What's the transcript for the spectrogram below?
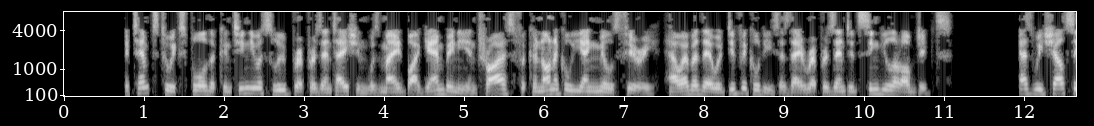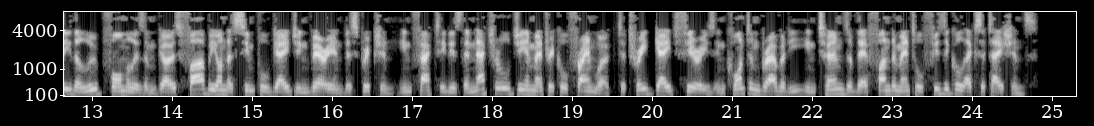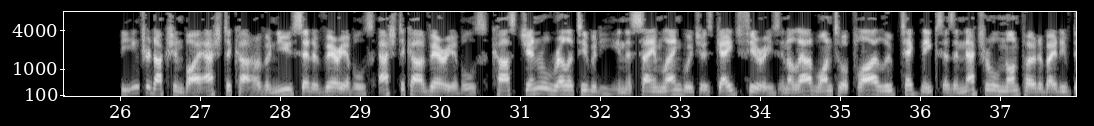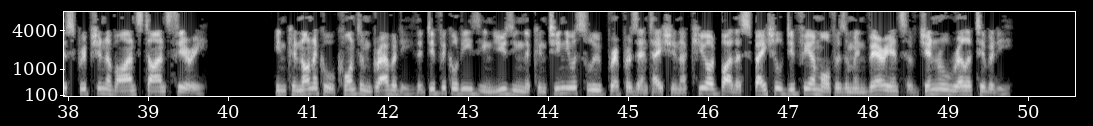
Attempts to explore the continuous loop representation was made by Gambini and Trias for canonical Yang-Mills theory, however there were difficulties as they represented singular objects. As we shall see the loop formalism goes far beyond a simple gauge invariant description, in fact it is the natural geometrical framework to treat gauge theories and quantum gravity in terms of their fundamental physical excitations. The introduction by Ashtekar of a new set of variables, Ashtekar variables cast general relativity in the same language as gauge theories and allowed one to apply loop techniques as a natural non-perturbative description of Einstein's theory. In canonical quantum gravity the difficulties in using the continuous loop representation are cured by the spatial diffeomorphism invariance of general relativity,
